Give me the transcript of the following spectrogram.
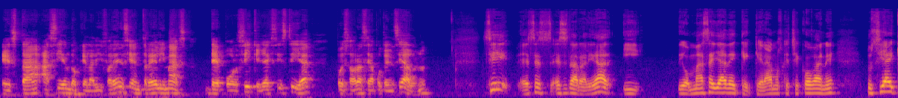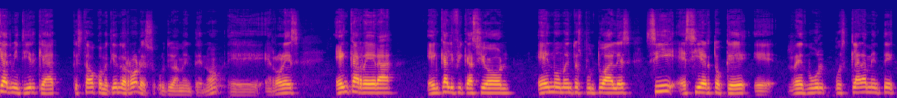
está haciendo que la diferencia entre él y Max de por sí que ya existía, pues ahora se ha potenciado, ¿no? Sí, esa es, esa es la realidad. Y digo, más allá de que queramos que Checo gane, pues sí hay que admitir que ha estado cometiendo errores últimamente, ¿no? Eh, errores en carrera, en calificación, en momentos puntuales. Sí, es cierto que eh, Red Bull, pues claramente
